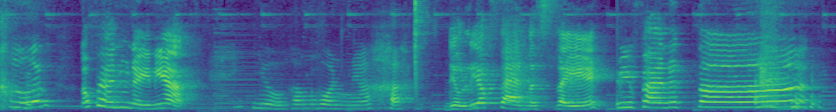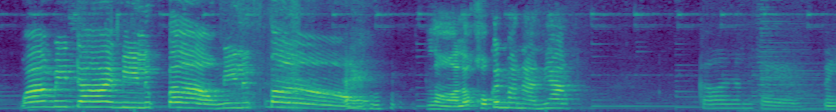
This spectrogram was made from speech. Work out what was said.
เขินแล้วแฟนอยู่ไหนเนี่ย อยู่ข้างบนเนี้ยค่ะ เดี๋ยวเรียกแฟนมาเซมีแฟนนะจ๊ะ ว่าไม่ได้มีหรือเปล่า มีหรือเปล่าหรอแล้วคบกันมานานยังก็ตั้งแต่ปี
